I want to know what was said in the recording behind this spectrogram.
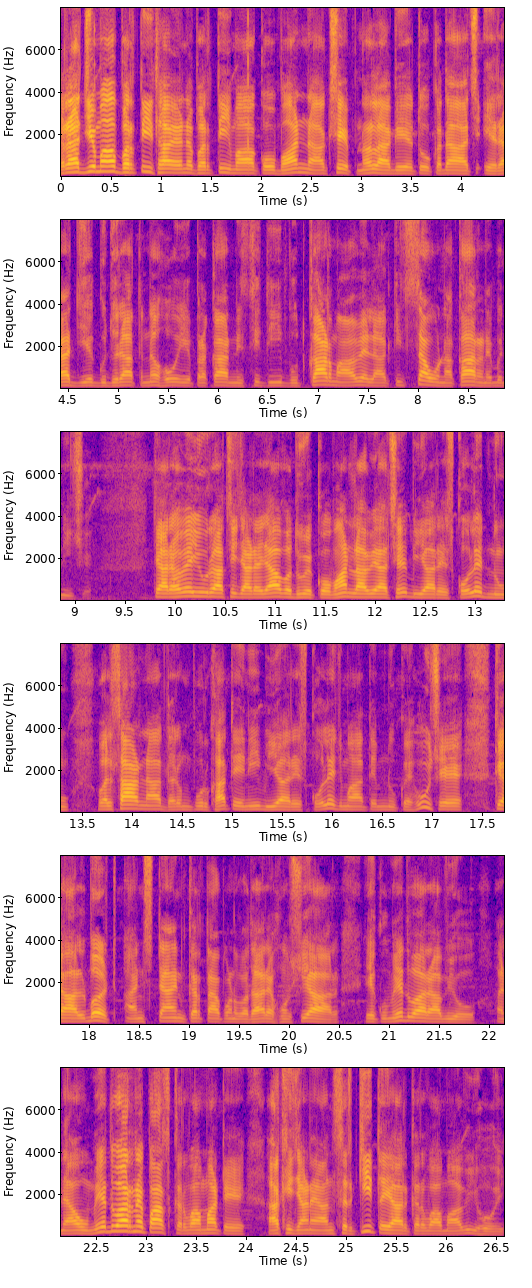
રાજ્યમાં ભરતી થાય અને ભરતીમાં કૌભાંડના આક્ષેપ ન લાગે તો કદાચ એ રાજ્ય ગુજરાત ન હોય એ પ્રકારની સ્થિતિ ભૂતકાળમાં આવેલા કિસ્સાઓના કારણે બની છે. ત્યારે હવે યુવરાજસિંહ જાડેજા વધુ એક કૌભાંડ લાવ્યા છે બીઆરએસ કોલેજનું. વલસાડના ધરમપુર ખાતેની બીઆરએસ કોલેજમાં તેમનું કહેવું છે કે આલ્બર્ટ આઇન્સ્ટાઈન કરતાં પણ વધારે હોશિયાર એક ઉમેદવાર આવ્યો અને આ ઉમેદવારને પાસ કરવા માટે આખી જાણે આન્સર કી તૈયાર કરવામાં આવી હોય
